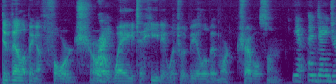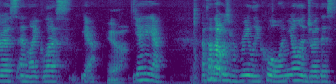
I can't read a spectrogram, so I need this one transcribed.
developing a forge or Right. a way to heat it, which would be a little bit more troublesome. Yeah, and dangerous and like less. Yeah, Yeah, yeah, yeah. yeah. I thought that was really cool, and you'll enjoy this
